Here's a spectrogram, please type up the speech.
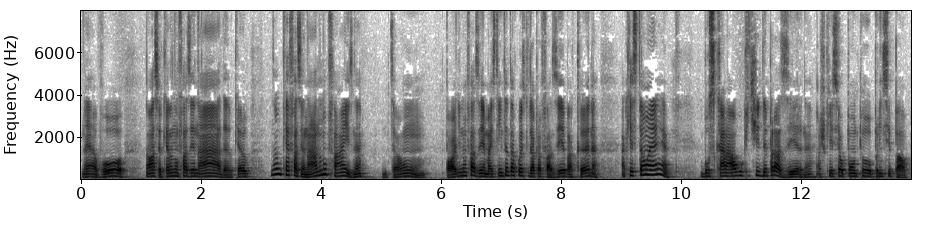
né? Eu vou nossa, eu quero não fazer nada, eu quero. Não quer fazer nada, não faz, né? Então, pode não fazer, mas tem tanta coisa que dá para fazer, bacana. A questão é buscar algo que te dê prazer, né? Acho que esse é o ponto principal.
